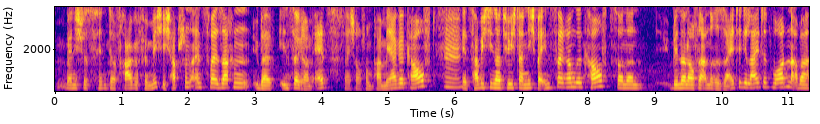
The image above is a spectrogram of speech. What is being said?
wenn ich das hinterfrage für mich, ich habe schon ein, zwei Sachen über Instagram Ads, vielleicht auch schon ein paar mehr gekauft. Mhm. Jetzt habe ich die natürlich dann nicht bei Instagram gekauft, sondern bin dann auf eine andere Seite geleitet worden, aber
